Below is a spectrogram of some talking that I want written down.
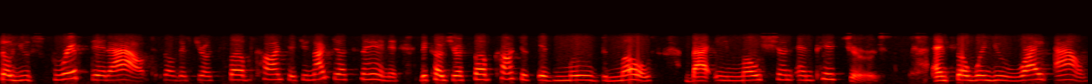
so you script it out so that your subconscious, you're not just saying it because your subconscious is moved most by emotion and pictures. And so when you write out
